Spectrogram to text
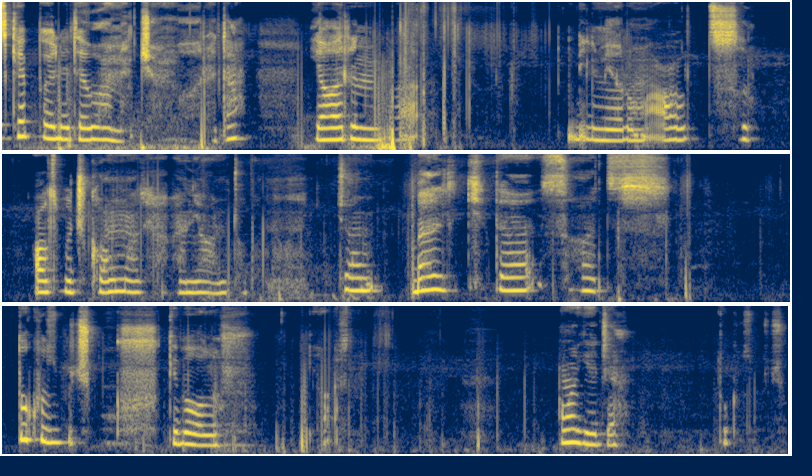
Artık hep böyle devam edeceğim bu arada. Yarın da bilmiyorum altı altı buçuk olmaz ya ben yarın top oynayacağım. Belki de saat dokuz buçuk gibi olur yarın. Ama gece dokuz buçuk.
